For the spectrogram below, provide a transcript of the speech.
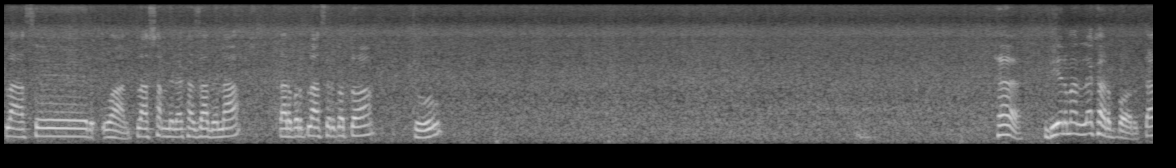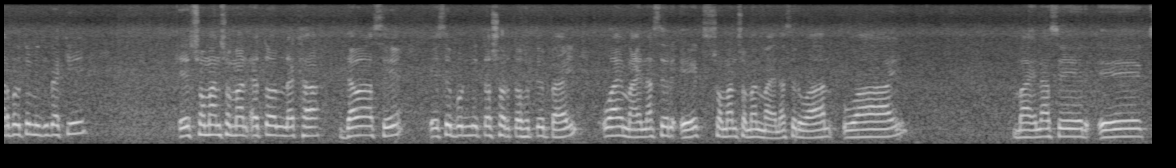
প্লাসের ওয়ান প্লাস সামনে লেখা যাবে না, তারপর প্লাসের কত? টু হ্যাঁ বিয়ের মান লেখার পর তারপর তুমি দিবা কি? এ সমান সমান এত লেখা দেওয়া আছে, এসে বর্ণিত শর্ত হতে পাই, ওয়াই মাইনাসের এক্স সমান সমান মাইনাসের ওয়ান, ওয়াই মাইনাসের এক্স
